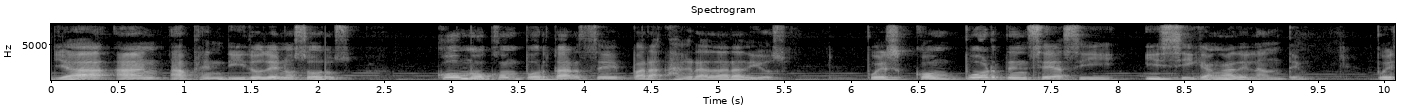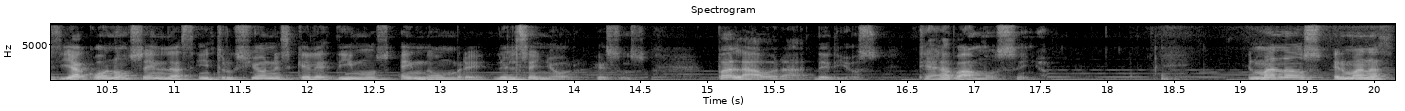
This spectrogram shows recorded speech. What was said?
ya han aprendido de nosotros cómo comportarse para agradar a Dios, pues compórtense así y sigan adelante pues ya conocen las instrucciones que les dimos en nombre del Señor Jesús. Palabra de Dios. Te alabamos, Señor. Hermanos, hermanas,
